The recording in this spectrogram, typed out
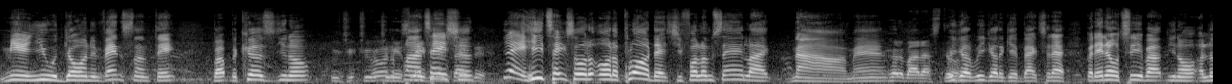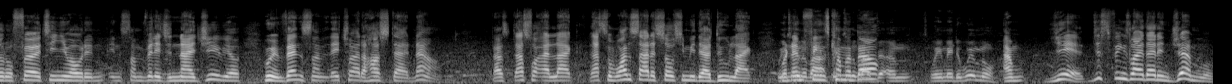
Me and you would go and invent something, but because you know true, true, we're on the enslaved them times plantation, yeah, he takes all the all the plaudits. You follow what I'm saying? Like, nah, man. Heard about that still. We got we got to get back to that. But they don't see about you know a little 13 year old in, in some village in Nigeria who invents something. They try to hush that down. That's that's what I like. That's the one side of social media I do like. We're when them talking things come talking about, the, um, you made the windmill. and yeah, just things like that in general.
